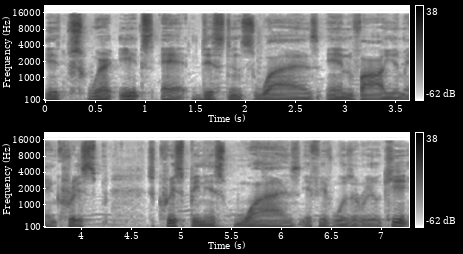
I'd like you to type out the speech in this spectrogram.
it's where it's at distance wise and volume and crisp crispiness wise if it was a real kit.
